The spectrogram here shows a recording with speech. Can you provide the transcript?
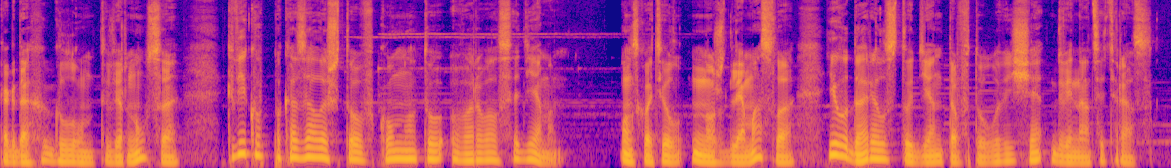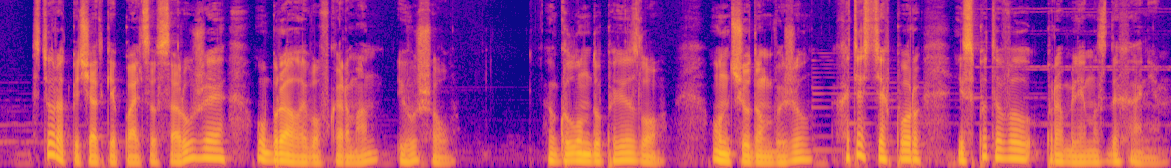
Когда Глунд вернулся, Квику показалось, что в комнату ворвался демон. Он схватил нож для масла и ударил студента в туловище 12 раз. Стер отпечатки пальцев с оружия, убрал его в карман и ушел. Глунду повезло. Он чудом выжил, хотя с тех пор испытывал проблемы с дыханием.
